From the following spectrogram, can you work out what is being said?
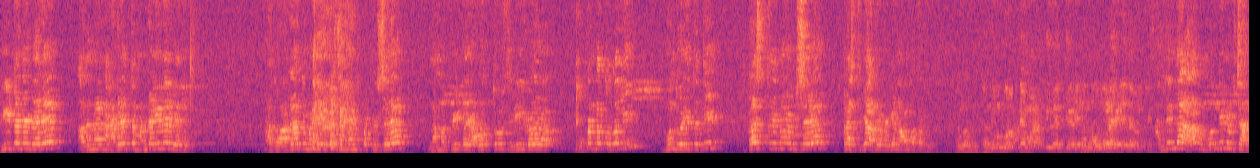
ಪೀಠನೇ ಬೇರೆ ಅದನ್ನ ಆಡಳಿತ ಮಂಡಳಿನೇ ಬೇರೆ. ಅದು ಆಡಳಿತ ಮಂಡಳಿಗೆ ಸಂಬಂಧಪಟ್ಟ ವಿಷಯ. ನಮ್ಮ ಪೀಠ ಯಾವತ್ತೂ ಶ್ರೀಗಳ ಮುಖಂಡತ್ವದಲ್ಲಿ ಮುಂದುವರಿತೈತಿ. ಟ್ರಸ್ಟಿನ ವಿಷಯ ಟ್ರಸ್ಟ್ಗೆ ಅದ್ರ ಬಗ್ಗೆ ನಾವು ಹೇಳಿದಾರಲ್ರಿ ಅಲ್ಲಿಂದ ಮುಂದಿನ ವಿಚಾರ.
